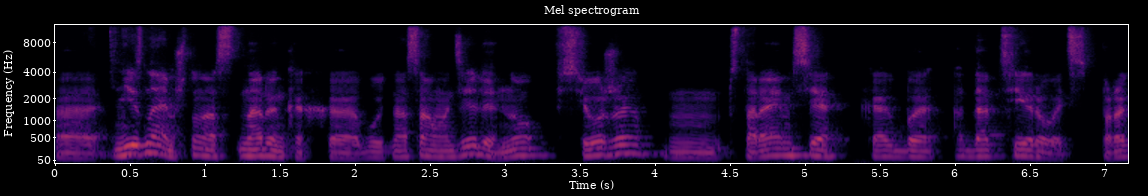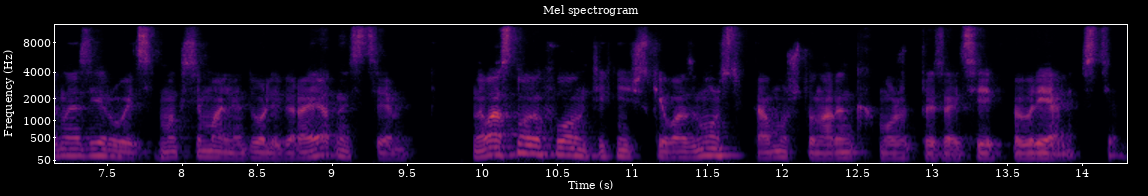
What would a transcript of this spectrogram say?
не знаем, что у нас на рынках э, будет на самом деле, но все же стараемся как бы адаптировать, прогнозировать с максимальной долей вероятности новостной фон, технические возможности к тому, что на рынках может произойти в реальности.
